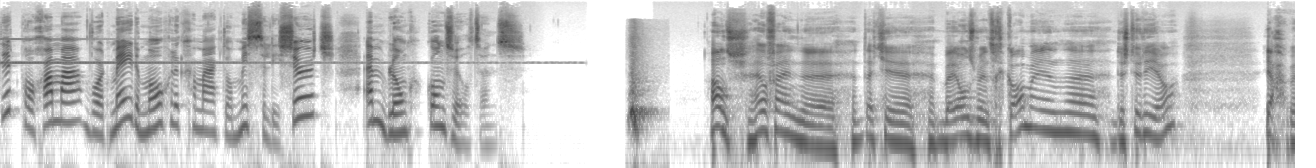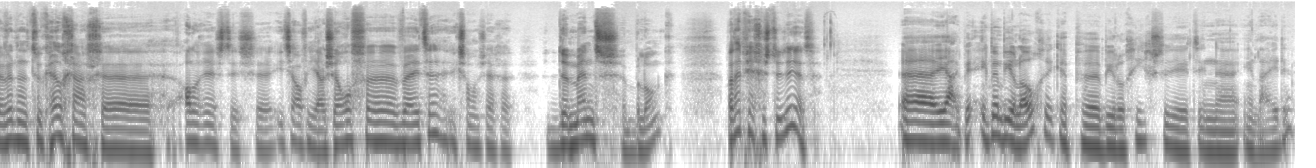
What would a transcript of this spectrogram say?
Dit programma wordt mede mogelijk gemaakt door Mr. Search en Blonk Consultants. Hans, heel fijn uh, dat je bij ons bent gekomen in uh, de studio. Ja, we willen natuurlijk heel graag uh, allereerst eens iets over jouzelf weten. Ik zal maar zeggen, de mens Blonk. Wat heb je gestudeerd? ja, ik ben, ik ben, bioloog. Ik heb biologie gestudeerd in, in Leiden.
